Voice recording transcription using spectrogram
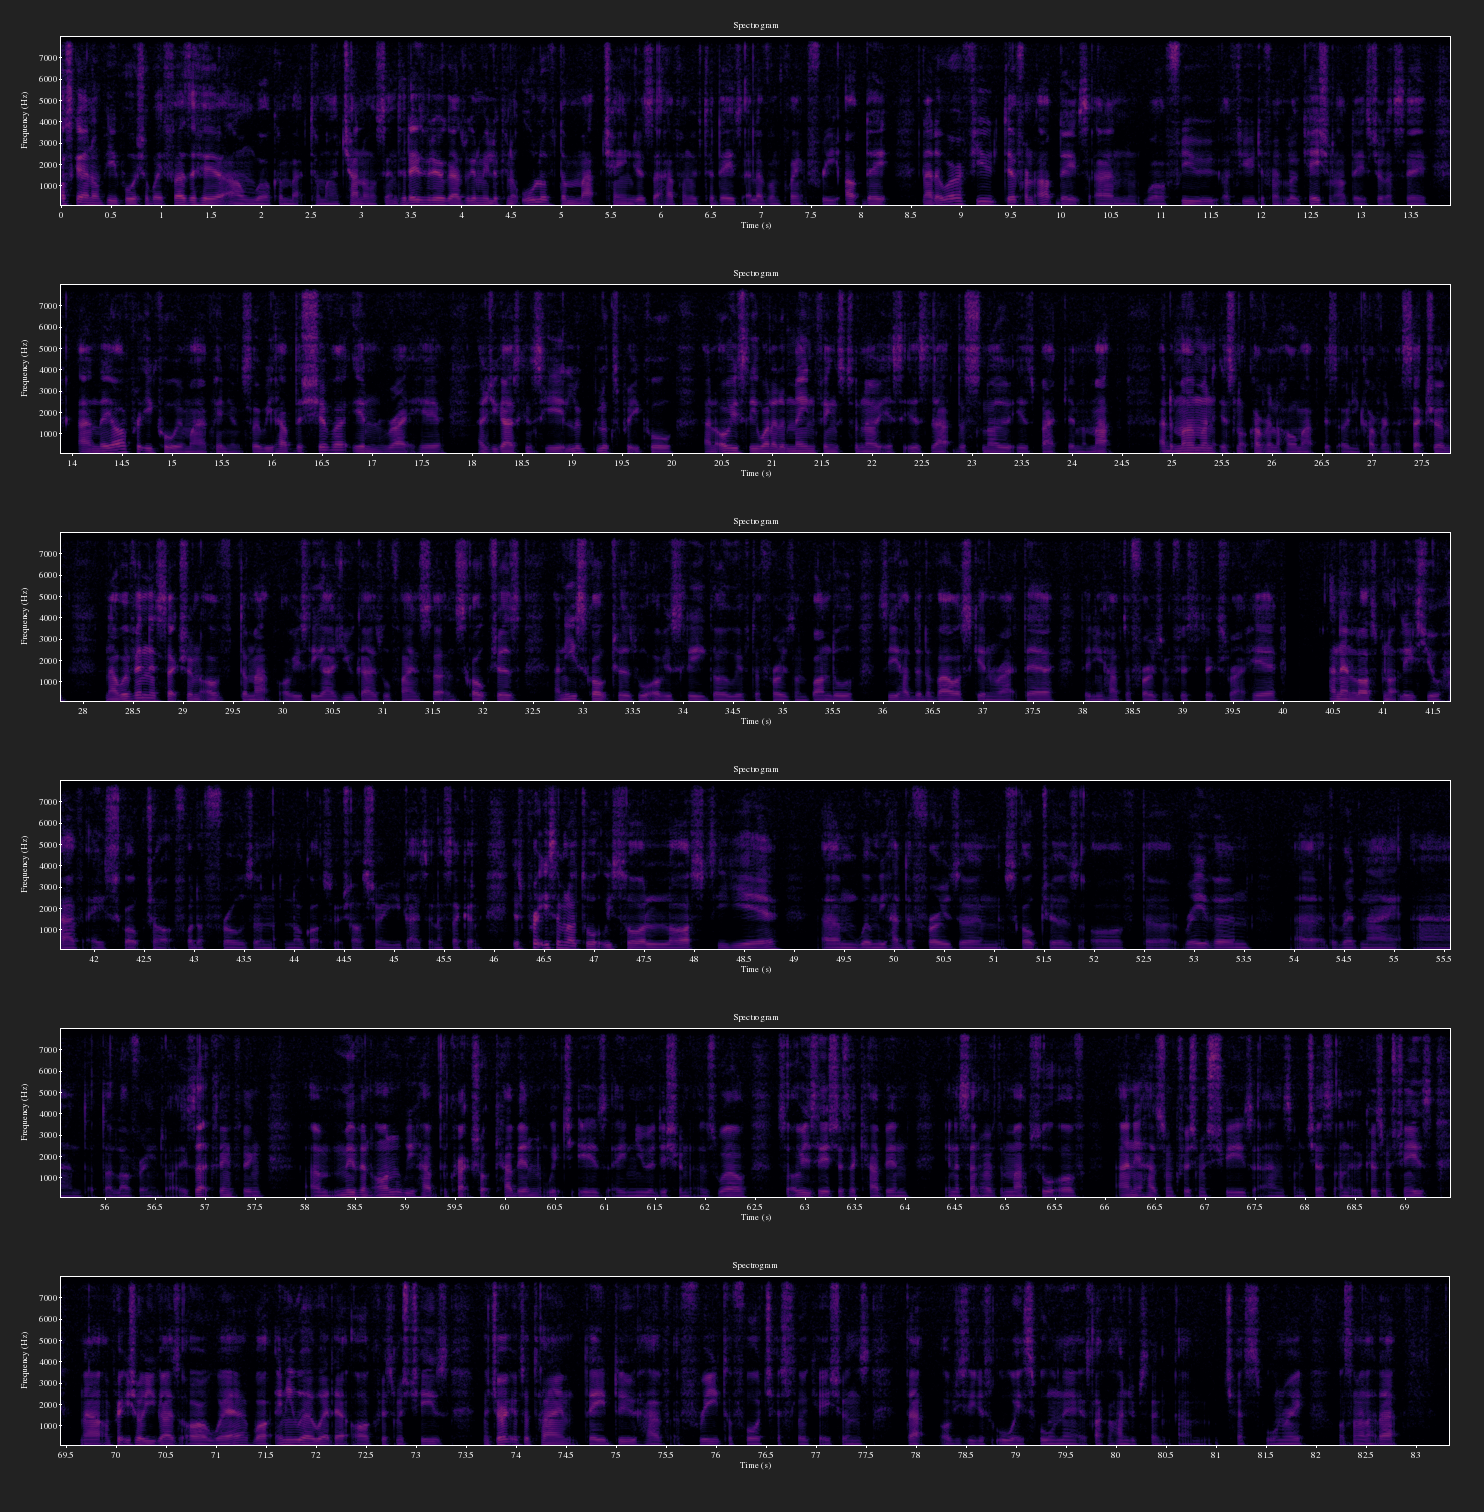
What's going on people, it's your boy Phurzaah here and welcome back to my channel. So in today's video guys, we're going to be looking at all of the map changes that happened with today's 11.3 update. Now there were a few different updates and well a few a few different location updates should I say and they are pretty cool in my opinion. So we have the Shiver Inn right here. As you guys can see it look, looks pretty cool and obviously one of the main things to notice is that the snow is back in the map. At the moment it's not covering the whole map, it's only covering a section. Now within this section of the map, obviously guys, you guys will find certain sculptures and these sculptures will obviously go with the Frozen bundle. So you have the Devour skin right there, then you have the Frozen Fiddlesticks right here. And then last but not least, you'll have a sculpture for the Frozen Nog Ops, which I'll show you guys in a second. It's pretty similar to what we saw last year um, when we had the Frozen sculptures of the Raven, uh, the Red Knight, and the Love Ranger. Exact same thing um, moving on, we have the Crackshot Cabin, which is a new addition as well. So obviously it's just a cabin in the center of the map, sort of, and it has some Christmas trees and some chests under the Christmas trees. Now, I'm pretty sure you guys are aware, but anywhere where there are Christmas trees, majority of the time, they do have three to four chest locations that obviously just always spawn there. It's like a 100% um, chest spawn rate or something like that.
